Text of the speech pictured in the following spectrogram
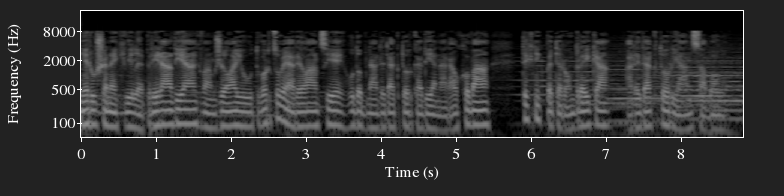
Nerušené chvíle pri rádiách vám želajú tvorcovia relácie hudobná redaktorka Diana Rauchová, technik Peter Ondrejka a redaktor Jan Sabol.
